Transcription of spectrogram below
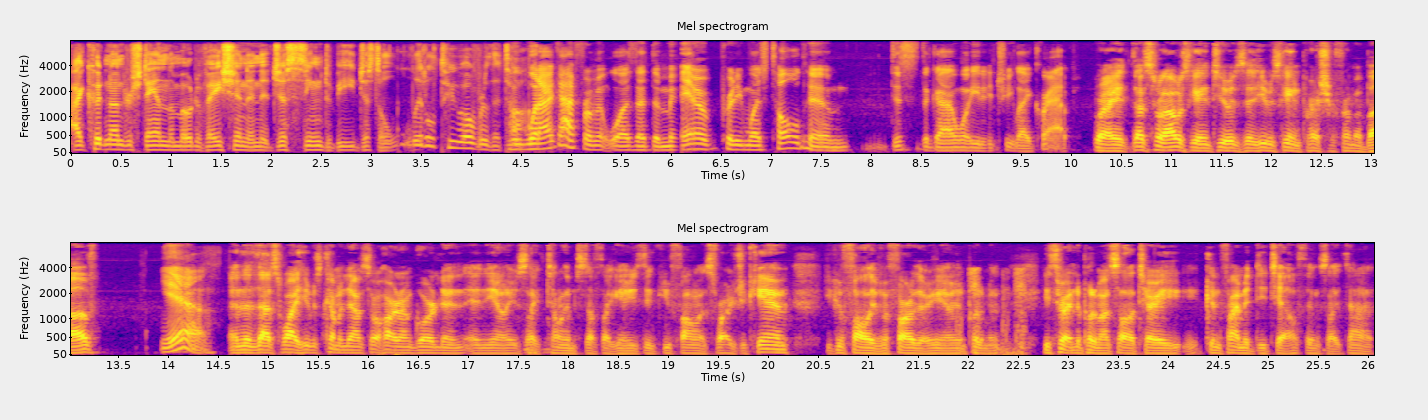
I couldn't understand the motivation, and it just seemed to be just a little too over the top. what I got from it was that the mayor pretty much told him, "This is the guy I want you to treat like crap." Right. That's what I was getting to is that he was getting pressure from above. Yeah, And then that's why he was coming down so hard on Gordon, and, and you know he's like telling him stuff like, you know, you think you've fallen as far as you can, you can fall even farther, you know, and put him in. He threatened to put him on solitary confinement detail, things like that.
